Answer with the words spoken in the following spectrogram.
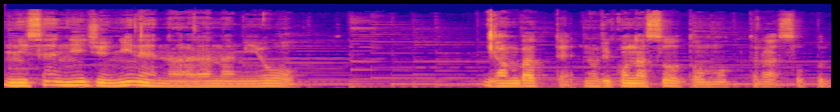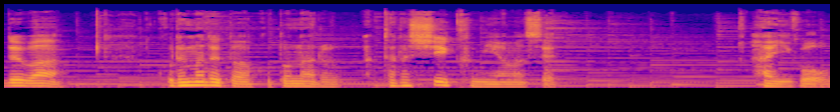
2022年の荒波を頑張って乗りこなそうと思ったらそこではこれまでとは異なる新しい組み合わせ配合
